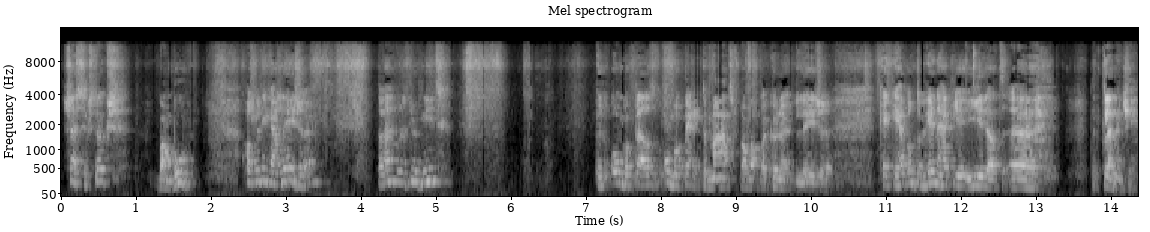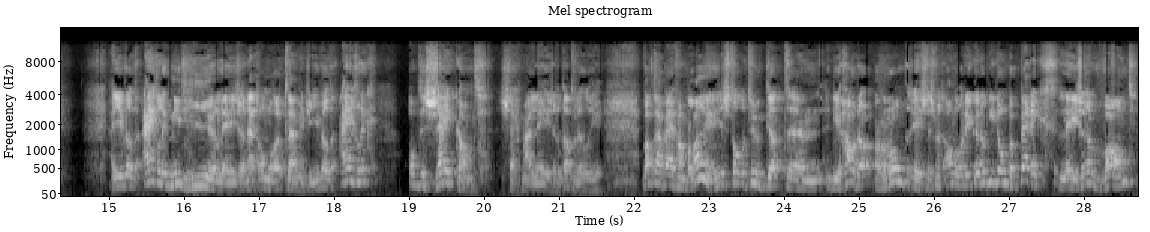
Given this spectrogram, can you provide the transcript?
60 stuks, bamboe. Als we die gaan lezen, dan hebben we natuurlijk niet een onbeperkt, onbeperkte maat van wat we kunnen lezen. Kijk, je hebt, om te beginnen heb je hier dat, uh, dat klemmetje. En je wilt eigenlijk niet hier lezen, net onder dat klemmetje. Je wilt eigenlijk op de zijkant, zeg maar, lezen. Dat wil je. Wat daarbij van belang is, is dat natuurlijk dat um, die houder rond is. Dus met andere woorden, je kunt ook niet onbeperkt lezen, want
